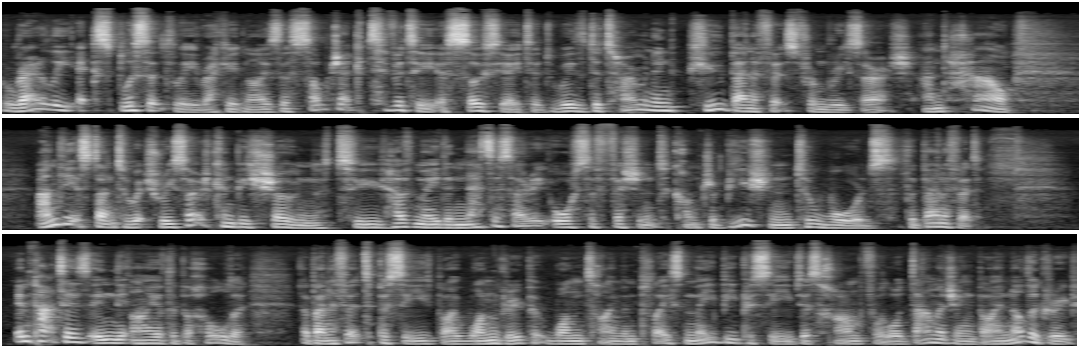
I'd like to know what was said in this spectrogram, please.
rarely explicitly recognize the subjectivity associated with determining who benefits from research and how, and the extent to which research can be shown to have made a necessary or sufficient contribution towards the benefit. Impact is in the eye of the beholder. A benefit perceived by one group at one time and place may be perceived as harmful or damaging by another group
